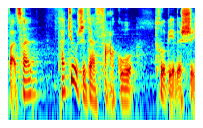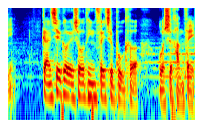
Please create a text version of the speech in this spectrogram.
法餐，它就是在法国特别的适应。感谢各位收听《非吃不可》，我是韩飞。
